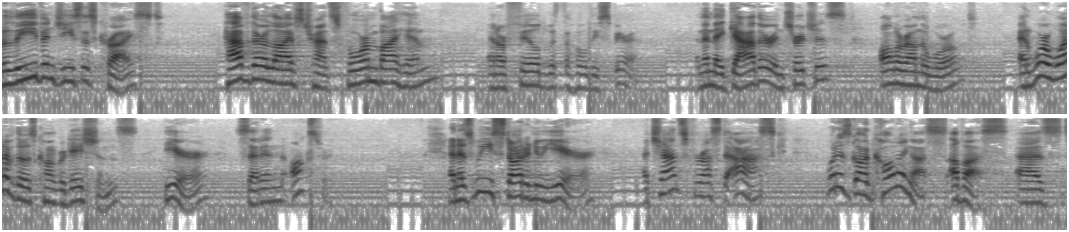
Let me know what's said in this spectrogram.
believe in Jesus Christ, have their lives transformed by Him, and are filled with the Holy Spirit. And then they gather in churches all around the world. And we're one of those congregations here set in Oxford. And as we start a new year, a chance for us to ask, what is God calling us of us as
